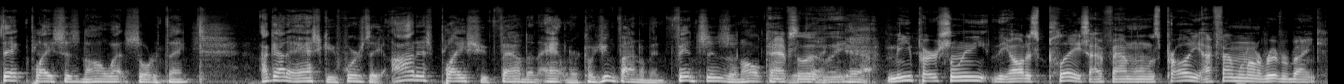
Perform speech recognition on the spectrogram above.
thick places, and all that sort of thing. I got to ask you, where's the oddest place you found an antler? Because you can find them in fences and all kinds of Absolutely. things. Yeah. Me personally, the oddest place I found one was probably I found one on a riverbank.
